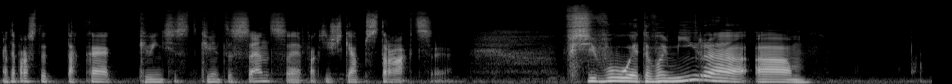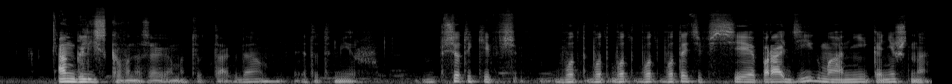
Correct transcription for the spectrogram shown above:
это просто такая квинтэссенция, фактически абстракция всего этого мира э, английского, назовем это так, да, этот мир. Все-таки вот, вот, вот, вот, вот эти все парадигмы, они, конечно,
